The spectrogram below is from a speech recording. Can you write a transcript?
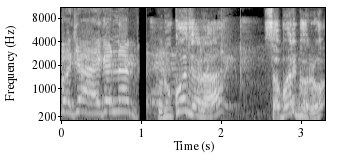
मज़ा आएगा ना। रुको जरा सबर करो।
